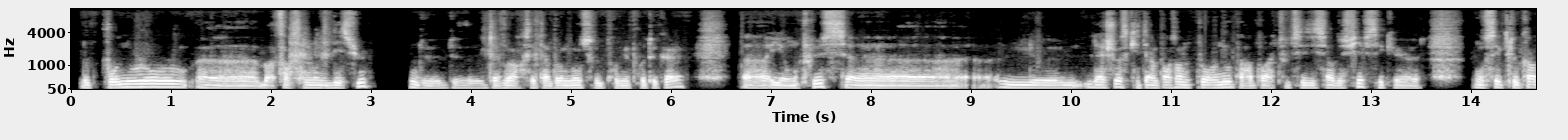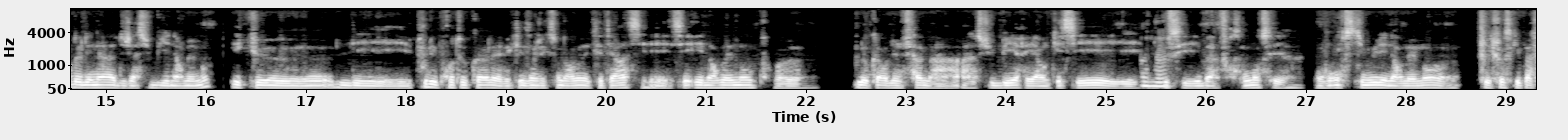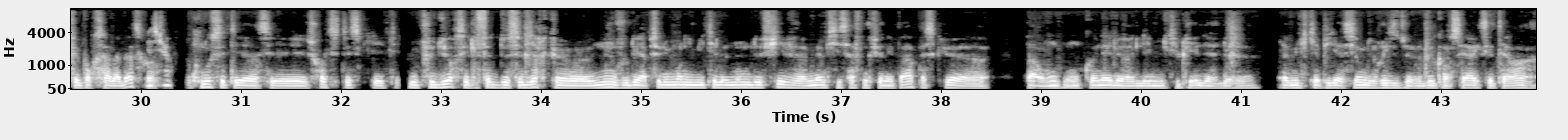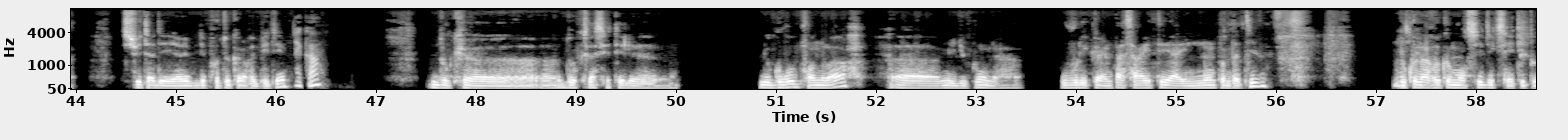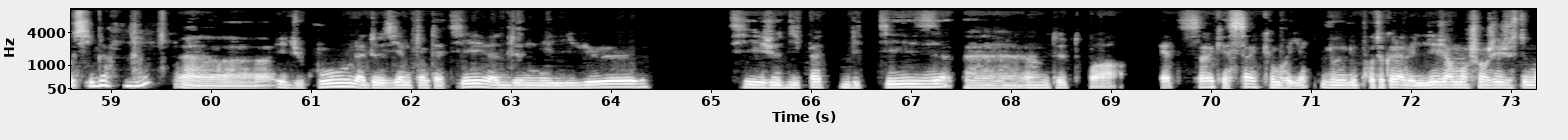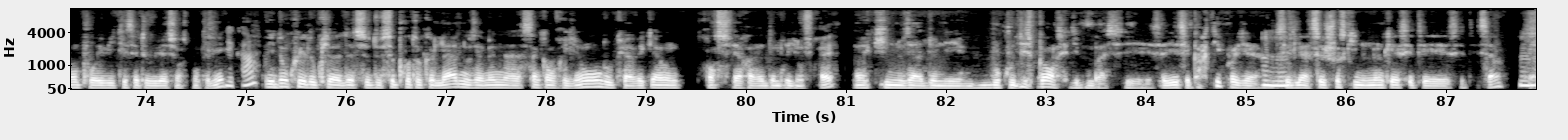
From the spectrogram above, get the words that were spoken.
Donc pour nous, euh, bah, forcément déçus de de- d'avoir cet abandon sur le premier protocole. Euh, et en plus, euh, le, la chose qui était importante pour nous par rapport à toutes ces histoires de chiffres, c'est que on sait que le corps de Lena a déjà subi énormément et que les tous les protocoles avec les injections d'hormones, etc., c'est c'est énormément pour euh, le corps d'une femme à, à subir et à encaisser. Et Mhm. coup, c'est bah, forcément, c'est on, on stimule énormément euh, quelque chose qui est pas fait pour ça à la base. Quoi. Bien sûr. Donc nous, c'était, euh, c'est, je crois que c'était ce qui était le plus dur, c'est le fait de se dire que nous, on voulait absolument limiter le nombre de FIV, même si ça fonctionnait pas, parce que euh, bah, on, on connaît le- les multiplier, le- le- la multiplication du risque de, de cancer, etc. suite à des, des protocoles répétés. D'accord. Donc, euh, donc ça, c'était le, le gros point noir. Euh, mais du coup, on a, on voulait quand même pas s'arrêter à une non tentative. Donc on a recommencé dès que ça a été possible. Mhm. Euh, et du coup, la deuxième tentative a donné lieu, si je dis pas de bêtises, euh, 1, 2, 3, 4, 5, à 5 embryons. Le, le protocole avait légèrement changé justement pour éviter cette ovulation spontanée. D'accord. Et donc oui, donc ce, ce protocole-là nous amène à 5 embryons, donc avec un transfert euh, d'embryons frais, euh, qui nous a donné beaucoup d'espoir. On s'est dit bon bah c'est ça y est, c'est parti quoi. Mhm. C'est la seule chose qui nous manquait, c'était c'était ça. Mhm.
